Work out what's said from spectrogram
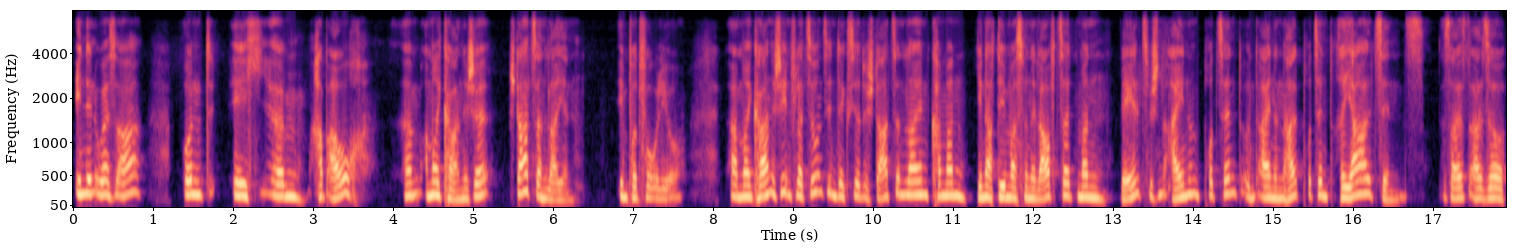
in den USA und ich ähm, habe auch ähm, amerikanische Staatsanleihen im Portfolio. Amerikanische inflationsindexierte Staatsanleihen kann man, je nachdem, was für eine Laufzeit man wählt, zwischen einem Prozent und eineinhalb Prozent Realzins. Das heißt also,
